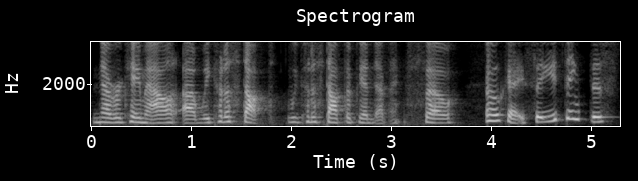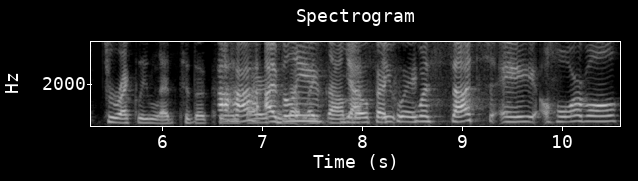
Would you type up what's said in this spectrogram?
never came out, uh, we could have stopped. We could have stopped the pandemic. So, okay, so you think this directly led to the uh-huh, I believe that, like, domino yes, effect it way? was such a horrible,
